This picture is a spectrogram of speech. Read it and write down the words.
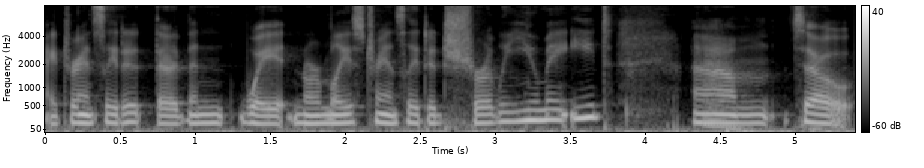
I translated it there the way it normally is translated, Surely you may eat. Um, so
